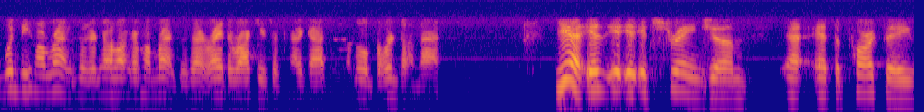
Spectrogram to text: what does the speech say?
would-be home runs that are no longer home runs. Is that right? The Rockies have kind of got a little burned on that. Yeah, it, it, it's strange. Um, at, at the park, they've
